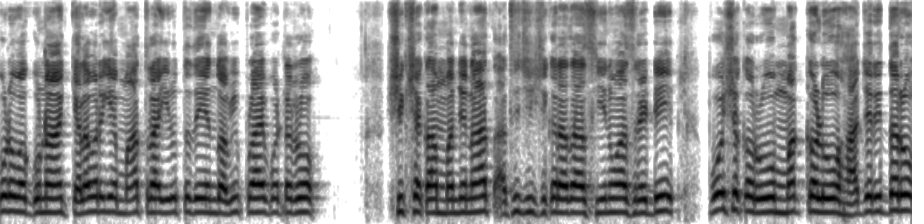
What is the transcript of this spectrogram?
ಕೊಡುವ ಗುಣ ಕೆಲವರಿಗೆ ಮಾತ್ರ ಇರುತ್ತದೆ ಎಂದು ಅಭಿಪ್ರಾಯಪಟ್ಟರು. ಶಿಕ್ಷಕ ಮಂಜುನಾಥ್, ಅತಿಥಿ ಶಿಕ್ಷಕರಾದ ಶ್ರೀನಿವಾಸ ರೆಡ್ಡಿ, ಪೋಷಕರು, ಮಕ್ಕಳು ಹಾಜರಿದ್ದರು.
